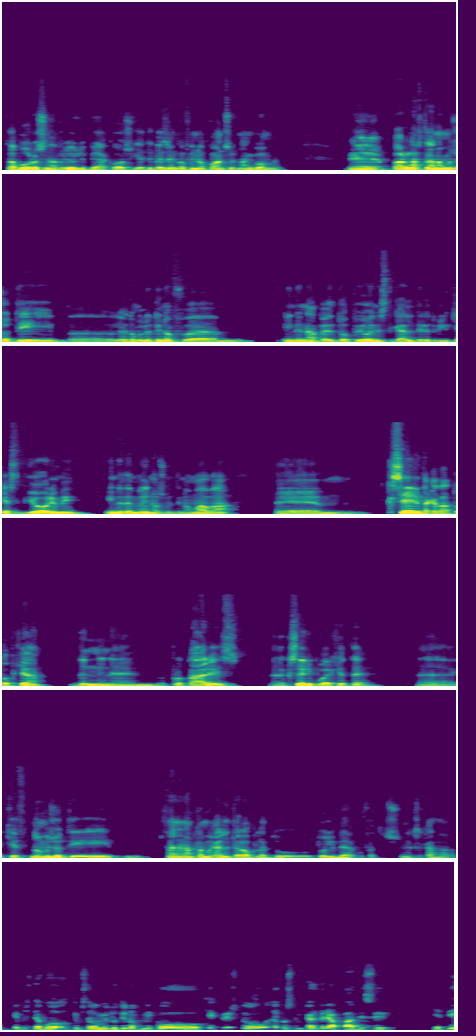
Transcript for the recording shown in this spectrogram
θα μπορούσε να βρει ο Ολυμπιακός για την Βεζέγκοφ είναι ο Χουάντσο Ναγκόμεθ. Ε, Παρ' όλα αυτά, νομίζω ότι ε, για τον Μιλουτίνοφ ε, είναι ένα παιδί το οποίο είναι στην καλύτερη του ηλικία, στην πιο όρημη, είναι δεμένος με την ομάδα, ε, ξέρει τα κατατόπια, δεν είναι πρωτάρης, ε, ξέρει που έρχεται ε, και νομίζω ότι θα είναι ένα από τα μεγαλύτερα όπλα του, του Ολυμπιακού φέτος. Είναι ξεκάθαρο. Και πιστεύω, και πιστεύω Μιλουτίνοφ, Νίκο και Χρήστο έδωσε την καλύτερη απάντηση. Γιατί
